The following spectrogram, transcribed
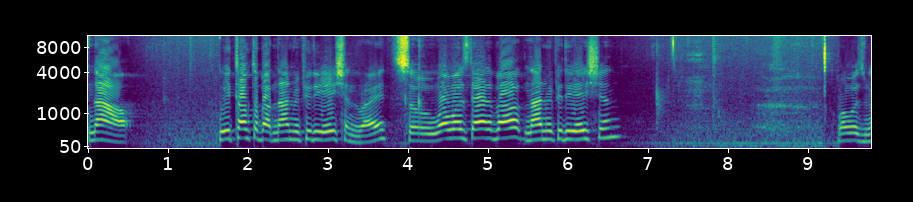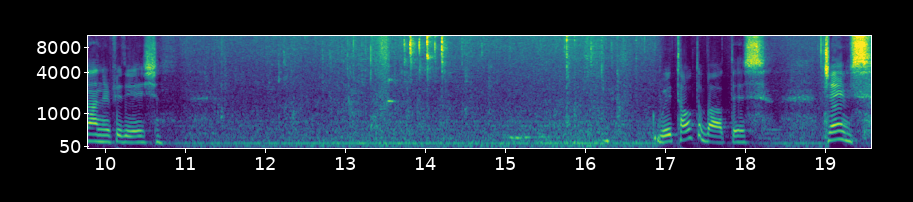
now, we talked about non-repudiation, right? So what was that about, non-repudiation? What was non-repudiation? We talked about this. James,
